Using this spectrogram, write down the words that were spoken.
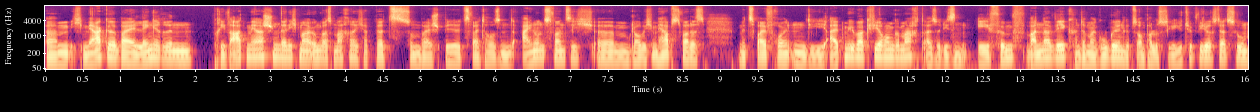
Ähm, ich merke bei längeren Privatmärschen, wenn ich mal irgendwas mache. Ich habe jetzt zum Beispiel 2021, ähm, glaube ich, im Herbst war das, mit zwei Freunden die Alpenüberquerung gemacht, also diesen E5 Wanderweg. Könnt ihr mal googeln, gibt es auch ein paar lustige YouTube-Videos dazu.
